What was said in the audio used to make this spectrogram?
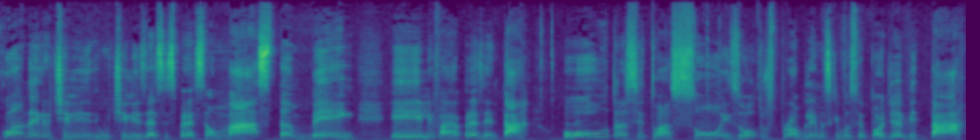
quando ele utiliza, essa expressão, mas também ele vai apresentar outras situações, outros problemas que você pode evitar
